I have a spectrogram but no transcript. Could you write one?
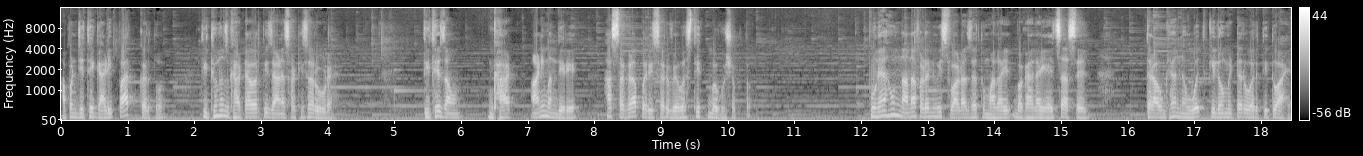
आपण जिथे गाडी पार्क करतो तिथूनच घाटावरती जाण्यासाठीचा रोड आहे. तिथे जाऊन घाट आणि मंदिरे हा सगळा परिसर व्यवस्थित बघू शकतो. पुण्याहून नाना फडणवीस वाडा जर तुम्हाला बघायला यायचा असेल तर अवघ्या नव्वद किलोमीटरवरती तो आहे.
